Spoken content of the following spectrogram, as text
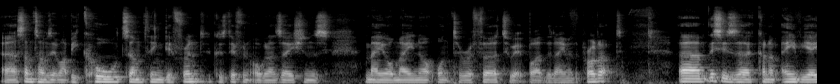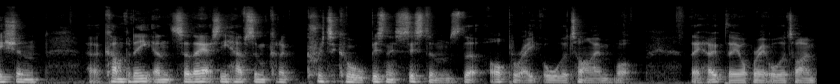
Uh, sometimes it might be called something different because different organizations may or may not want to refer to it by the name of the product. Um, this is a kind of aviation uh, company, and so they actually have some kind of critical business systems that operate all the time. Well, they hope they operate all the time,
